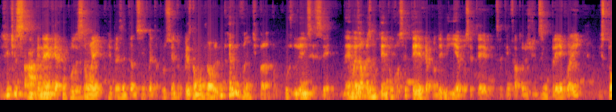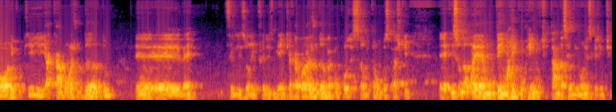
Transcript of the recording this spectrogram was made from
A gente sabe, né, que a composição aí representando 50%, o peso da mão de obra é muito relevante para custo do INCC, né? Mas ao mesmo tempo você teve a pandemia, você teve, você tem fatores de desemprego aí histórico que acabam ajudando, é, né, feliz ou infelizmente, acabam ajudando na composição. Então, você acha que é, isso não é um tema recorrente, tá? Nas reuniões que a gente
